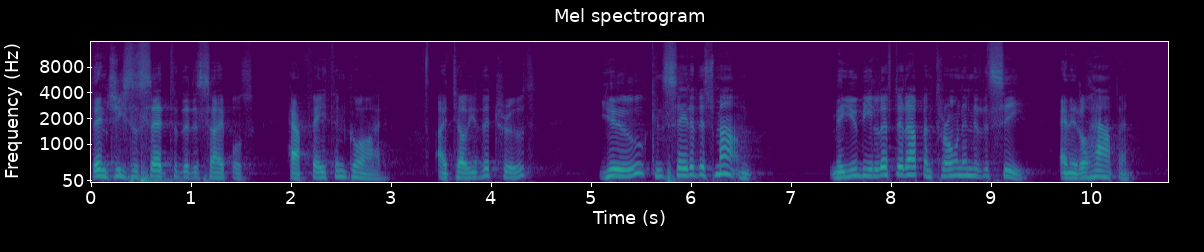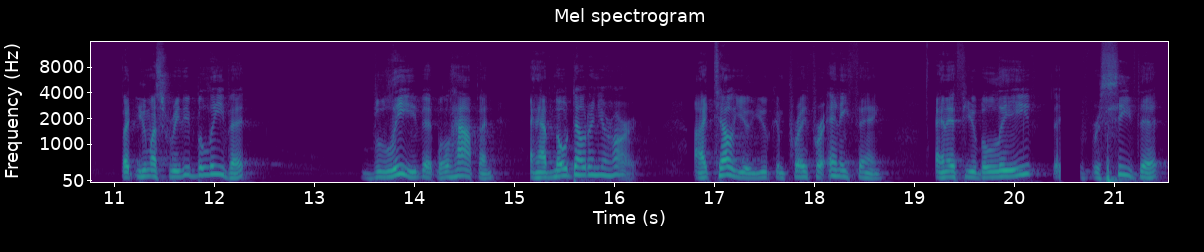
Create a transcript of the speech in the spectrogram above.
Then Jesus said to the disciples, Have faith in God. I tell you the truth. You can say to this mountain, May you be lifted up and thrown into the sea, and it'll happen. But you must really believe it. Believe it will happen, and have no doubt in your heart. I tell you, you can pray for anything. And if you believe that you've received it,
